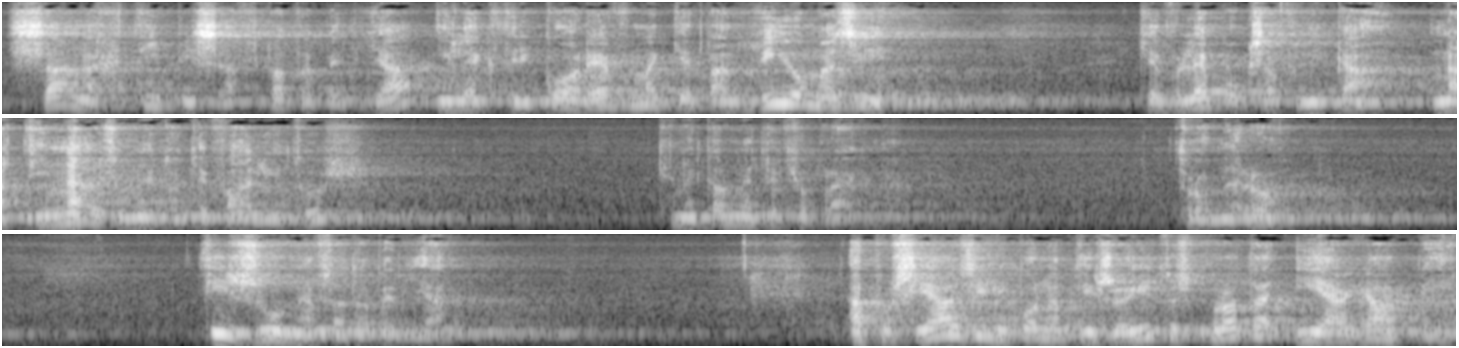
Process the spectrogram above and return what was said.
Σαν να χτύπησε αυτά τα παιδιά ηλεκτρικό ρεύμα και τα δύο μαζί και βλέπω ξαφνικά να τεινάζουν το κεφάλι τους και να κάνουν ένα τέτοιο πράγμα. Τρομερό. Τι ζουν αυτά τα παιδιά. Απουσιάζει λοιπόν από τη ζωή τους πρώτα η αγάπη.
